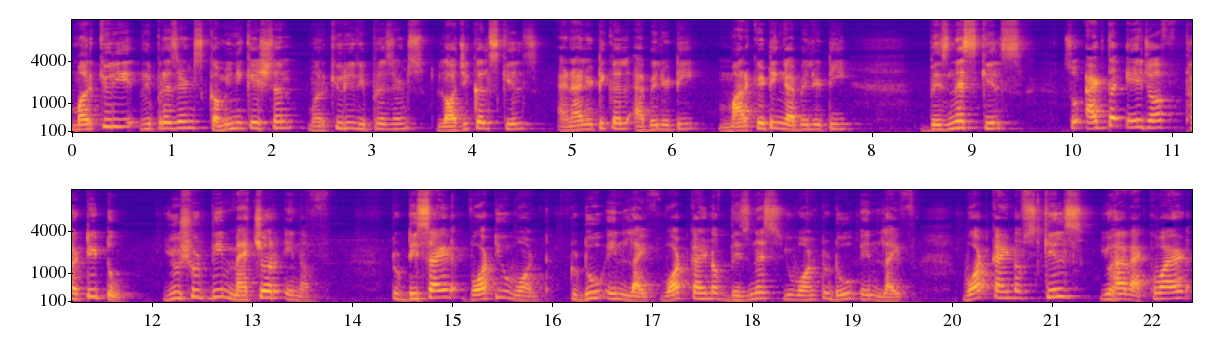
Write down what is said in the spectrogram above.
Mercury represents communication, Mercury represents logical skills, analytical ability, marketing ability, business skills. So at the age of 32, you should be mature enough to decide what you want to do in life, what kind of business you want to do in life, what kind of skills you have acquired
